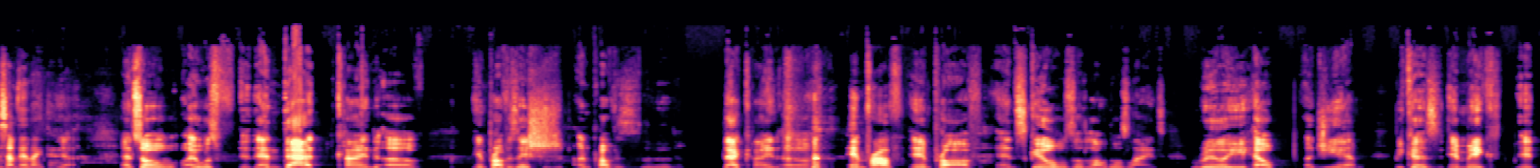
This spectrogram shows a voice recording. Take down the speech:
something called? like that. Yeah. And so it was, and that kind of improvisation, improvis, that kind of improv. improv and skills along those lines really help a GM because it makes it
